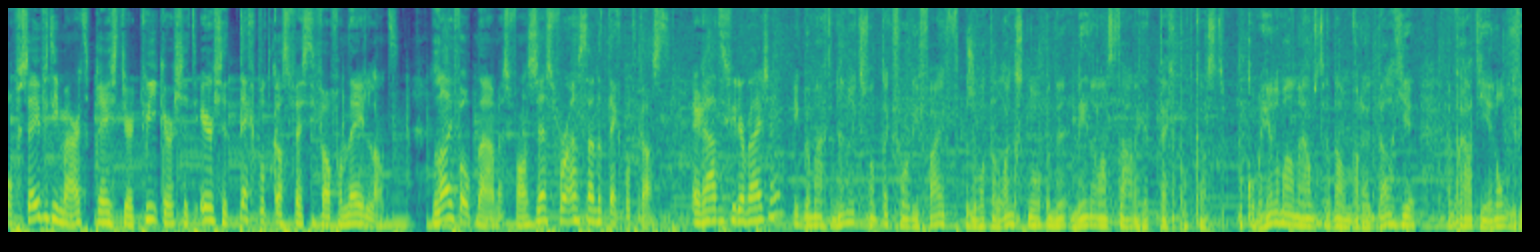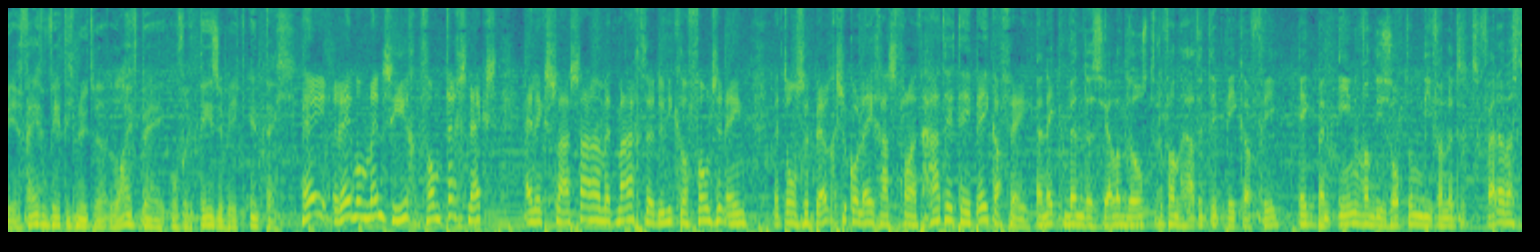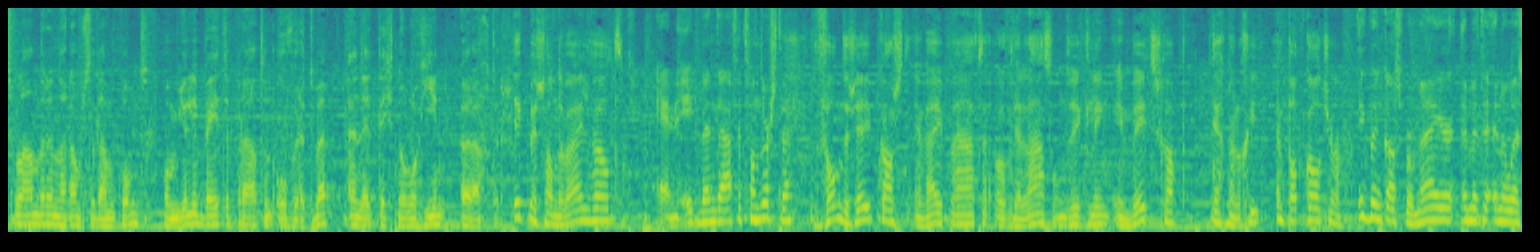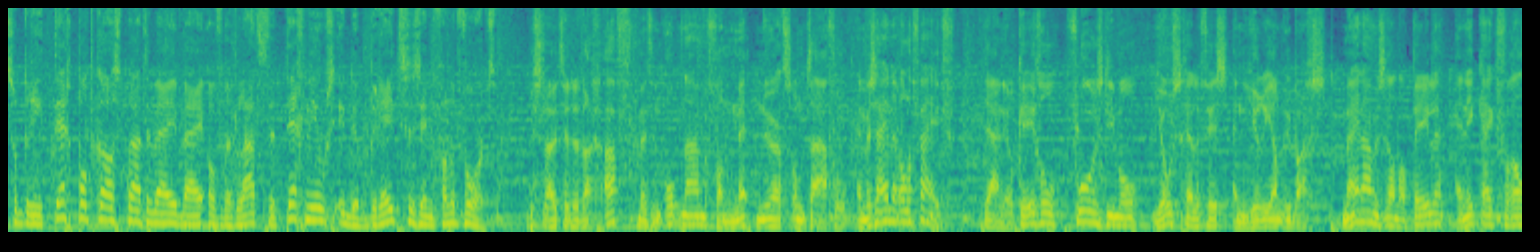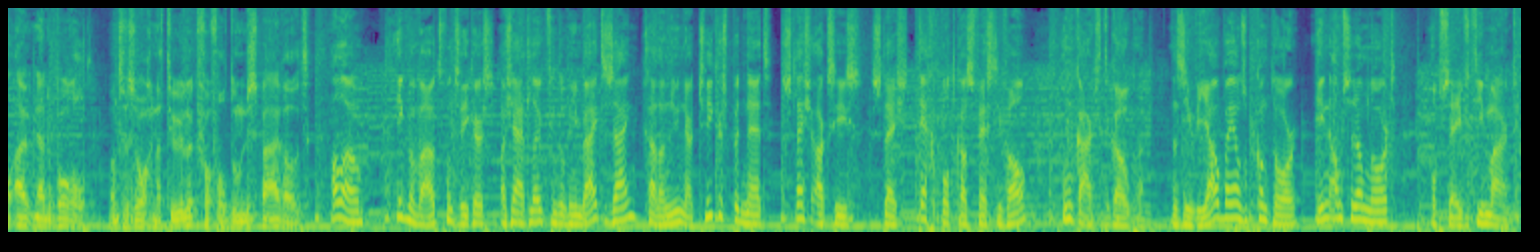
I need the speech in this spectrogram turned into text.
Op 17 maart presenteert Tweakers het eerste Tech Podcast Festival van Nederland. Live opnames van zes vooraanstaande Tech Podcast. En raad eens wie daarbij zijn? Ik ben Maarten Hendricks van Tech45, zowat de langstlopende Nederlandstalige tech-podcast. We komen helemaal naar Amsterdam vanuit België en praten je in ongeveer 45 minuten live bij over deze week in tech. Hey, Raymond Mens hier van TechSnacks en ik sla samen met Maarten de microfoons in één met onze Belgische collega's van het HTTP Café. En ik ben dus Jelle Dulster van HTTP Café. Ik ben een van die zotten die vanuit het verre West-Vlaanderen naar Amsterdam komt om jullie bij te praten over het web en de technologieën erachter. Ik ben Sander Weilveld En ik ben David van Dorsten. van de Zeepkast en wij praten over de laatste ontwikkeling in wetenschap, technologie en popculture. Ik ben Casper Meijer en met de NOS op 3 Tech Podcast praten wij je bij over het laatste technieuws in de breedste zin van het woord. We sluiten de dag af met een opname van Met Nerds om tafel. En we zijn er alle vijf. Daniel Kegel, Floris Diemel, Joost Schellevis en Jurian Ubachs. Mijn naam is Randal Pelen en ik kijk vooral uit naar de borrel. Want we zorgen natuurlijk voor voldoende spaarrood. Hallo, ik ben Wout van Tweakers. Als jij het leuk vindt om hierbij te zijn, ga dan nu naar tweakers.net slash acties slash techpodcastfestival om kaarten te kopen. Dan zien we jou bij ons op kantoor in Amsterdam-Noord op 17 maart.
